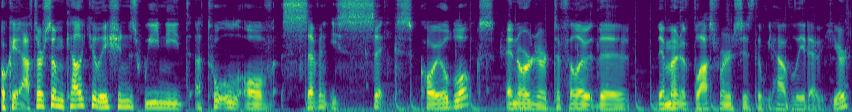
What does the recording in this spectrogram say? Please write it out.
Okay, after some calculations, we need a total of 76 coil blocks in order to fill out the, the amount of blast furnaces that we have laid out here.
